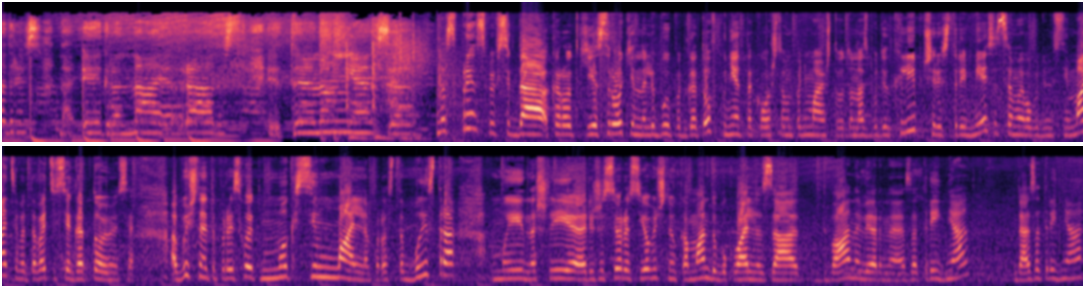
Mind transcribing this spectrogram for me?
адрес, наигранная радость, и ты на мне у нас, в принципе, всегда короткие сроки на любую подготовку. Нет такого, что мы понимаем, что вот у нас будет клип, через три месяца мы его будем снимать, и вот давайте все готовимся. Обычно это происходит максимально просто быстро. Мы нашли режиссера, съемочную команду буквально за два, наверное, за три дня. Да, за три дня.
